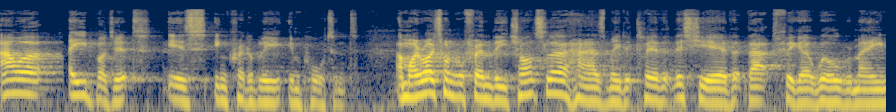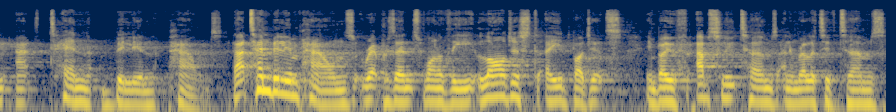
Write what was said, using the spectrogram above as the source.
our aid budget is incredibly important. And my right honourable friend, the Chancellor, has made it clear that this year that that figure will remain at 10 billion pounds. That 10 billion pounds represents one of the largest aid budgets in both absolute terms and in relative terms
